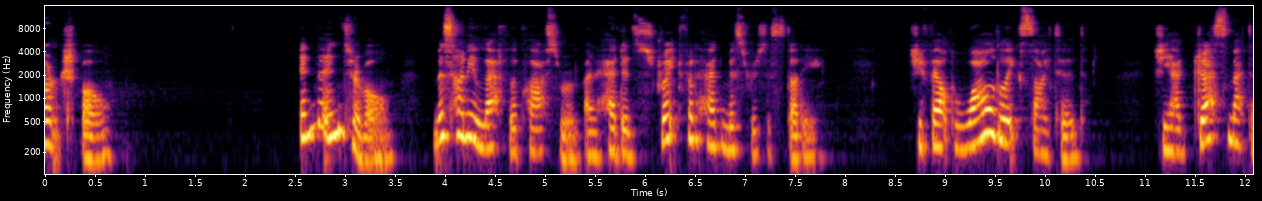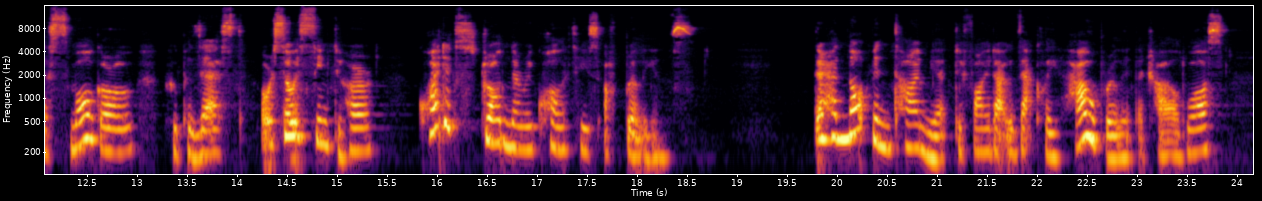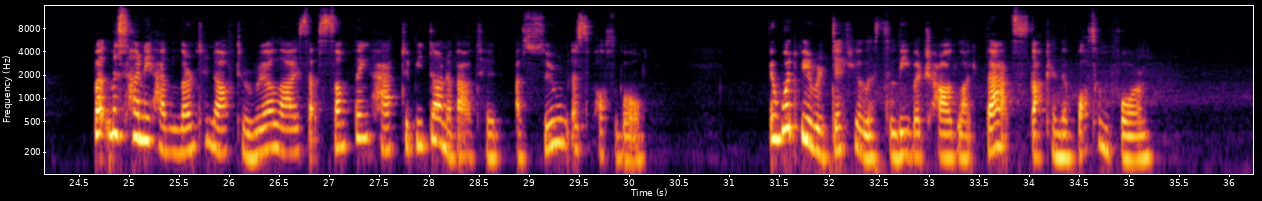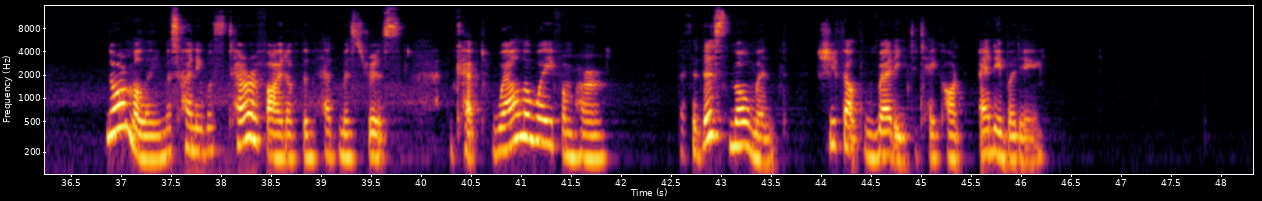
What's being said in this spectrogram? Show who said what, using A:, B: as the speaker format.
A: Trunchbull. In the interval, Miss Honey left the classroom and headed straight for the headmistress's study. She felt wildly excited. She had just met a small girl who possessed, or so it seemed to her, quite extraordinary qualities of brilliance. There had not been time yet to find out exactly how brilliant the child was, but Miss Honey had learnt enough to realize that something had to be done about it as soon as possible. It would be ridiculous to leave a child like that stuck in the bottom form. Normally, Miss Honey was terrified of the headmistress and kept well away from her, but at this moment she felt ready to take on anybody.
